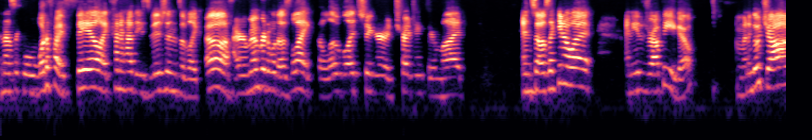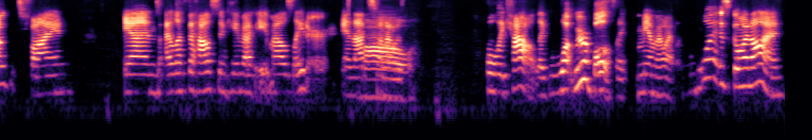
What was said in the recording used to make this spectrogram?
And I was like, well, what if I fail? I kind of had these visions of like, oh, I remembered what it was like the low blood sugar and trudging through mud. And so I was like, you know what? I need to drop the ego. I'm going to go jog. It's fine. And I left the house and came back eight miles later. And that's wow. when I was, holy cow, like what? We were both like, me and my wife, like, what is going on?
